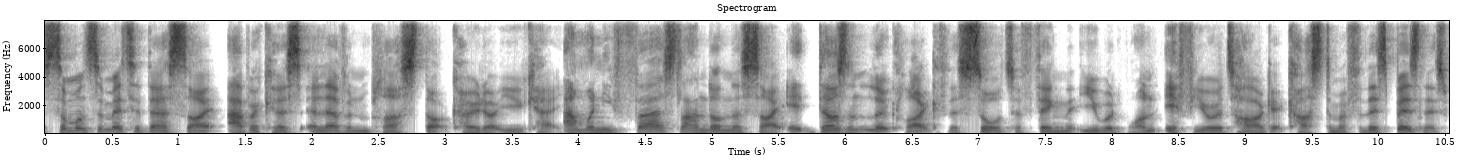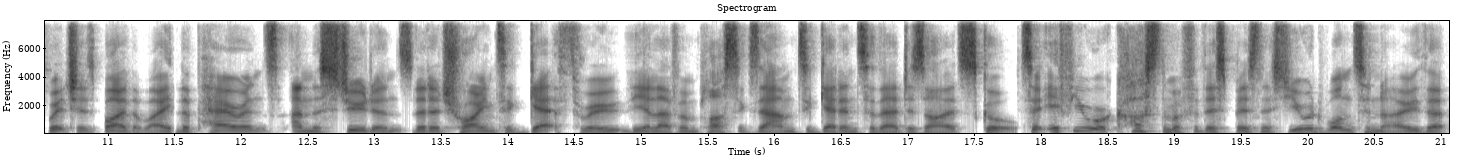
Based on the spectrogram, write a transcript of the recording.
someone submitted their site, abacus11plus.co.uk. And when you first land on the site, it doesn't look like the sort of thing that you would want if you're a target customer for this business, which is, by the way, the parents and the students that are trying to get through the 11 plus exam to get into their desired school. So if you were a customer for this business, you would want to know that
